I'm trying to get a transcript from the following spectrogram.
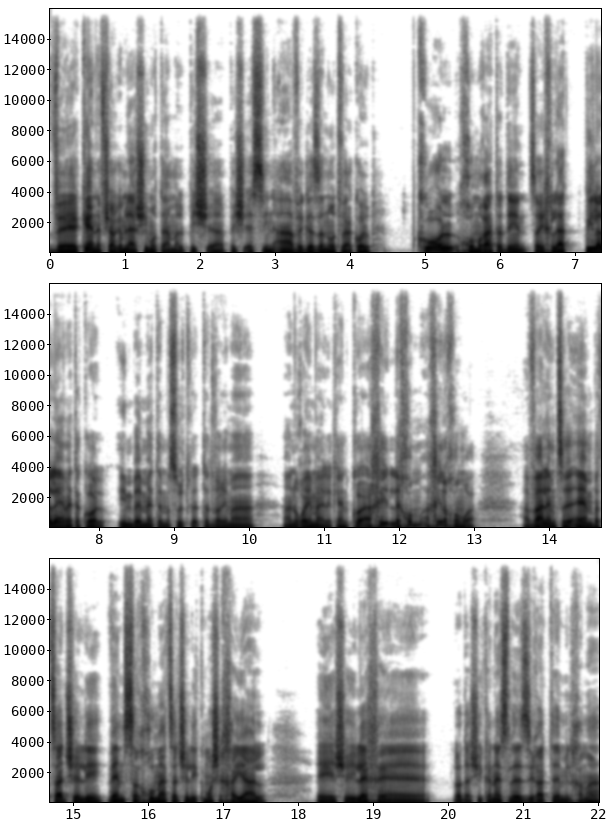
וכן, אפשר גם להאשים אותם על פשעי פשע שנאה וגזענות והכול. כל חומרת הדין, צריך להפיל עליהם את הכל, אם באמת הם עשו את הדברים הנוראים האלה, כן? הכי, לחומ, לחומרה. אבל הם, הם בצד שלי, והם סרחו מהצד שלי. כמו שחייל אה, שילך... אה, לא יודע, שייכנס לזירת אה, מלחמה,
